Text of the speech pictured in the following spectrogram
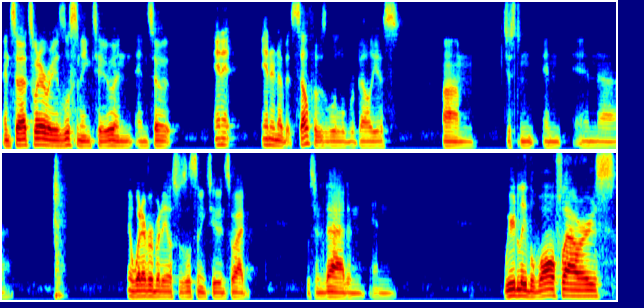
and so that's what everybody was listening to, and and so, and it in and of itself, it was a little rebellious, um, just in in in uh, what everybody else was listening to, and so I listened to that, and and weirdly, the Wallflowers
